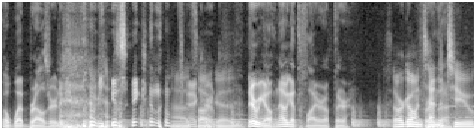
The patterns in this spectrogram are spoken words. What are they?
a web browser to get the music in the uh, it's all background. good. There we go. Now we got the flyer up there. So we're going ten to two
